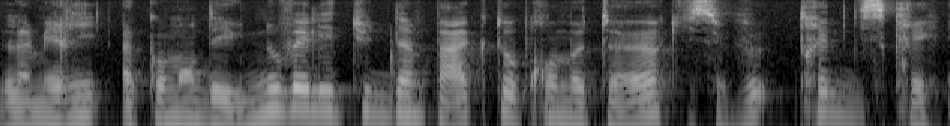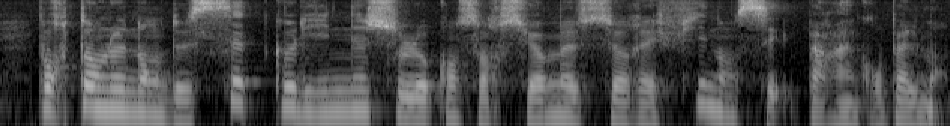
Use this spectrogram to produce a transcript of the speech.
La mairie a commandé une nouvelle étude d'impact au promoteur qui se veut très discret. Pourtant, le nom de cette colline sur le consortium serait financé par un groupe allemand.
